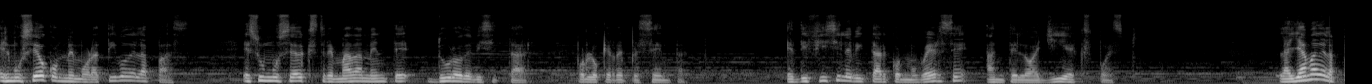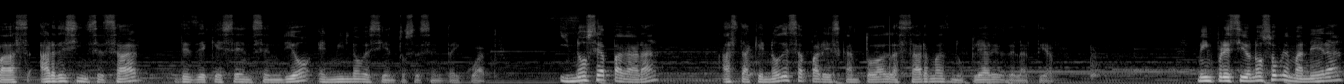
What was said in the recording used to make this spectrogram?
El Museo Conmemorativo de la Paz es un museo extremadamente duro de visitar por lo que representa. Es difícil evitar conmoverse ante lo allí expuesto. La llama de la paz arde sin cesar desde que se encendió en 1964 y no se apagará hasta que no desaparezcan todas las armas nucleares de la Tierra. Me impresionó sobremanera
